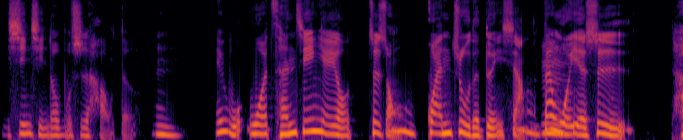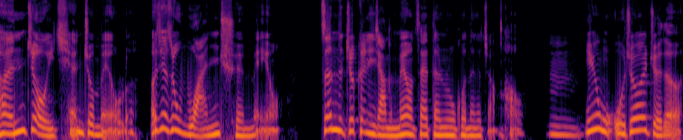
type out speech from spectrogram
你心情都不是好的，嗯，诶，我我曾经也有这种关注的对象，但我也是很久以前就没有了，而且是完全没有，真的就跟你讲的，没有再登录过那个账号，嗯，因为我就会觉得，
